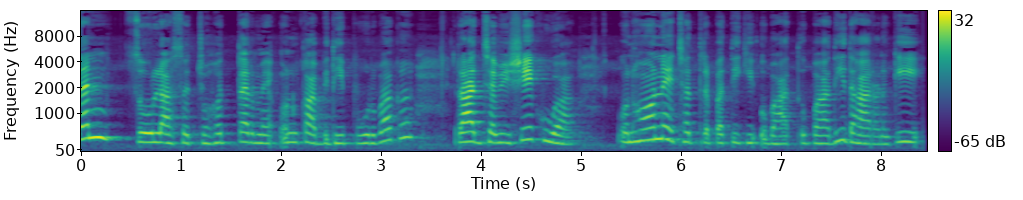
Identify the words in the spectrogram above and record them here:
सन 1674 में उनका विधि पूर्वक राज्याभिषेक हुआ। उन्होंने छत्रपति की उपाधि धारण की।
